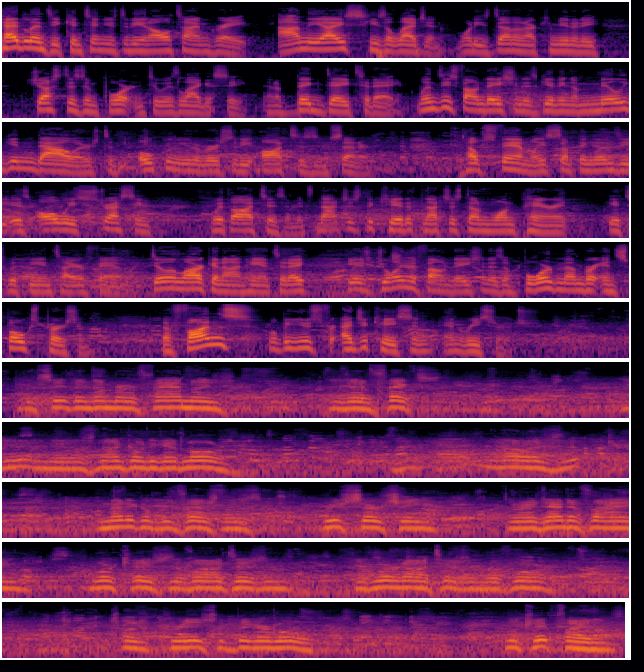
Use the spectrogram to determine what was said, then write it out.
Ted Lindsay continues to be an all-time great. On the ice, he's a legend. What he's done in our community, just as important to his legacy. And a big day today. Lindsay's foundation is giving a million dollars to the Oakland University Autism Center. It helps families, something Lindsay is always stressing with autism. It's not just the kid, it's not just on one parent, it's with the entire family. Dylan Larkin on hand today. He has joined the foundation as a board member and spokesperson. The funds will be used for education and research. You see the number of families that it affects. It's not going to get lower. Now, as medical professionals researching, they're identifying more cases of autism that weren't autism before. So it creates a bigger load. We'll keep fighting.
